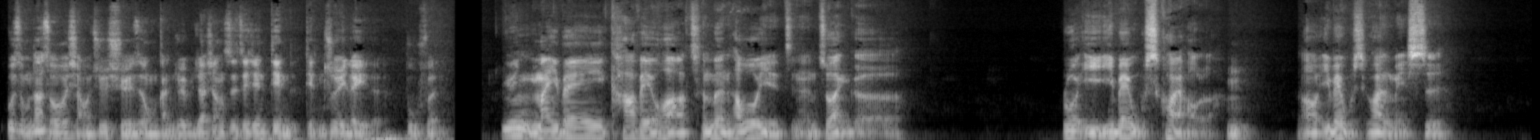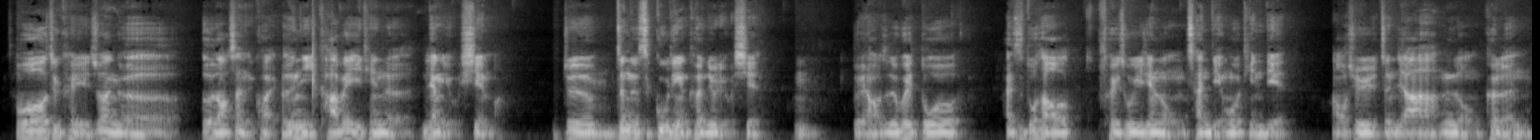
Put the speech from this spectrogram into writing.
为什么那时候会想要去学这种感觉比较像是这间店的点缀类的部分？因为你卖一杯咖啡的话，成本差不多也只能赚个，如果以一杯五十块好了，嗯，然后一杯五十块的美式，差不多就可以赚个二到三十块。可是你咖啡一天的量有限嘛，就是真的是固定的客人就有限，嗯，对，然后是会多还是多少推出一些那种餐点或甜点，然后去增加那种客人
